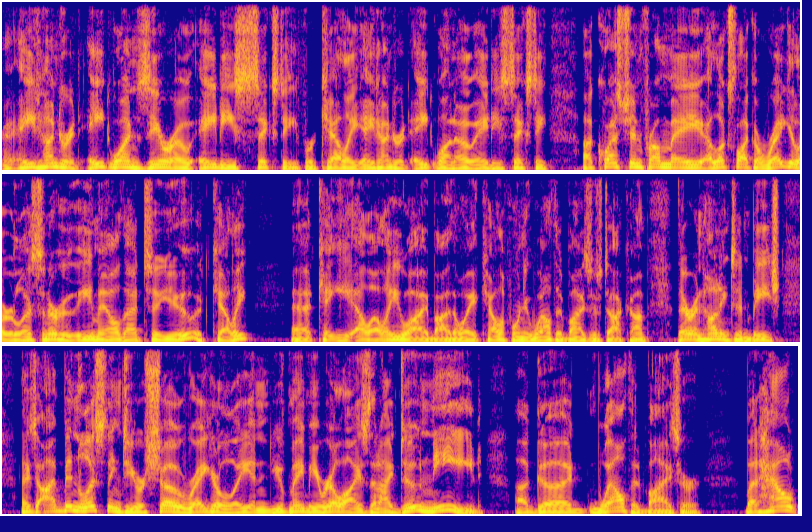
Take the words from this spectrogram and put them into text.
800 810 8060 for Kelly. 800 810 8060. A question from a, looks like a regular listener who emailed that to you at Kelly at K E L L E Y, by the way, at CaliforniaWealthAdvisors.com. They're in Huntington Beach. I've been listening to your show regularly, and you've made me realize that I do need a good wealth advisor. But how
